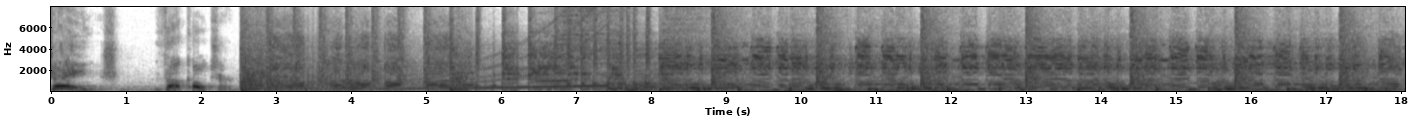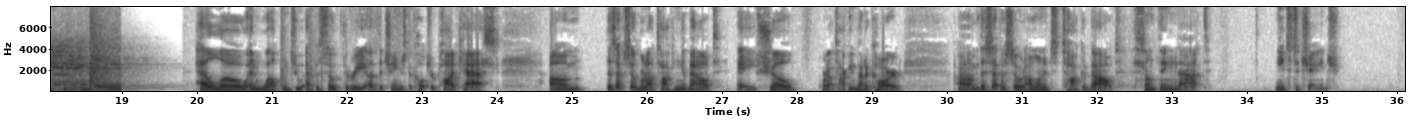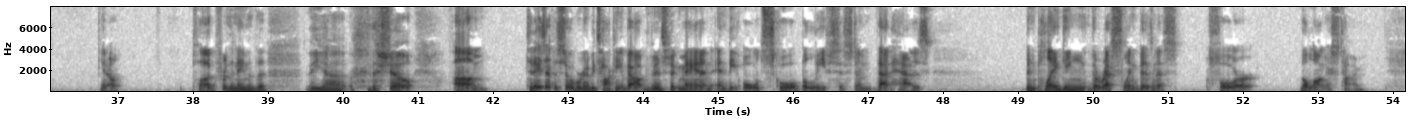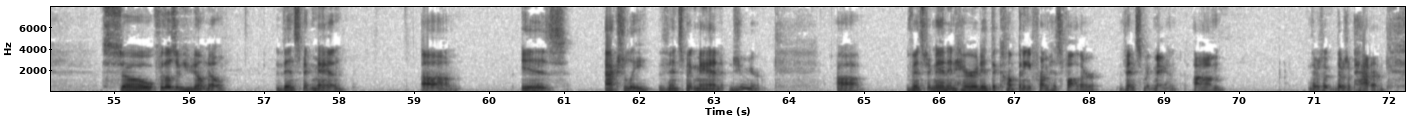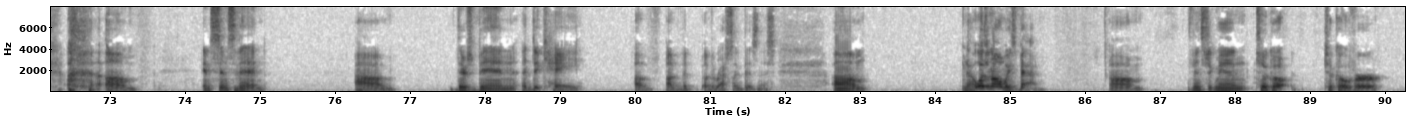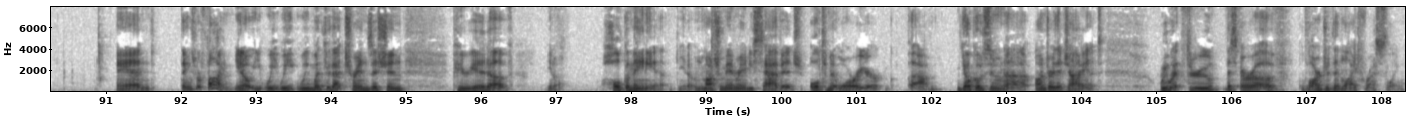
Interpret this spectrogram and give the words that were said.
Change the culture. Hello and welcome to episode three of the Change the Culture podcast. Um, this episode, we're not talking about a show, we're not talking about a card. Um, this episode, I wanted to talk about something that needs to change. You know, plug for the name of the the uh, the show. Um, today's episode, we're going to be talking about Vince McMahon and the old school belief system that has been plaguing the wrestling business for the longest time. So, for those of you who don't know, Vince McMahon um, is actually Vince McMahon Jr. Uh, Vince McMahon inherited the company from his father, Vince McMahon. Um, there's a there's a pattern, um, and since then, um, there's been a decay of of the of the wrestling business. Um, now it wasn't always bad. Um, Vince McMahon took a, took over, and things were fine. You know, we we we went through that transition period of you know Hulkamania, you know Macho Man Randy Savage, Ultimate Warrior, um, Yokozuna, Andre the Giant we went through this era of larger than life wrestling.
